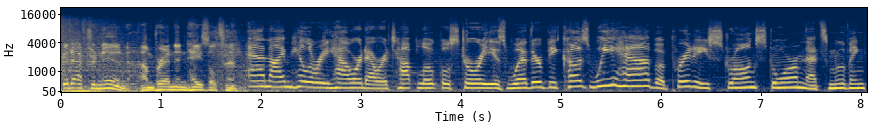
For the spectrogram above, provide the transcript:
Good afternoon. I'm Brennan Haselton. And I'm Hillary Howard. Our top local story is weather because we have a pretty strong storm that's moving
